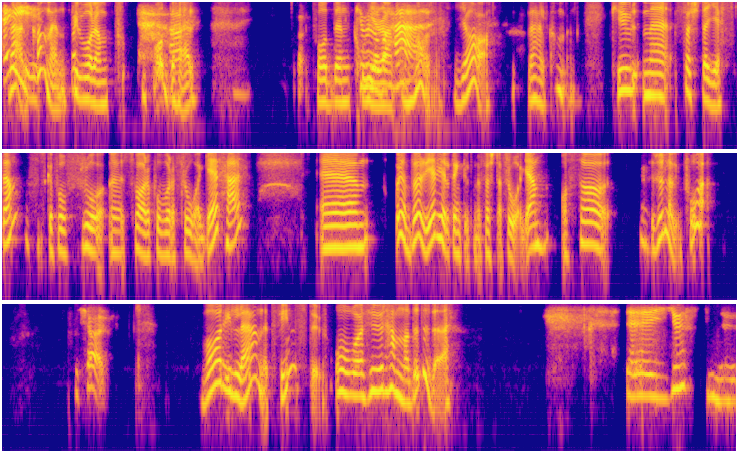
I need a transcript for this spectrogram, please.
Hej! Välkommen till vår podd här. Podden Queera Norr. Ja, välkommen. Kul med första gästen som ska få äh, svara på våra frågor här. Och jag börjar helt enkelt med första frågan och så mm. rullar vi på. Vi kör. Var i länet finns du och hur hamnade du där? Eh, just nu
